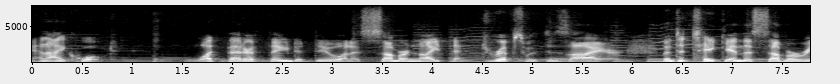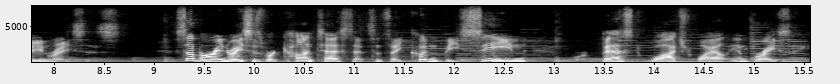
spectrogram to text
and I quote What better thing to do on a summer night that drips with desire than to take in the submarine races? Submarine races were contests that, since they couldn't be seen, were best watched while embracing,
